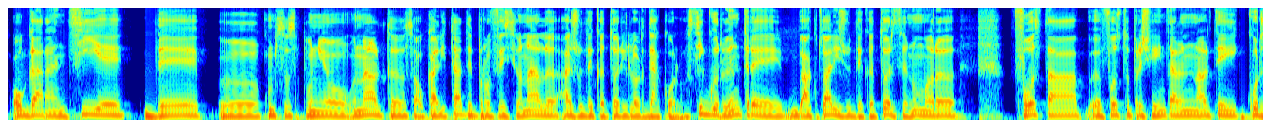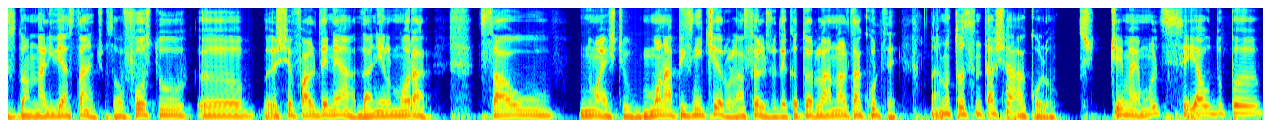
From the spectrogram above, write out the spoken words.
o garanție de, uh, cum să spun eu, înaltă sau calitate profesională a judecătorilor de acolo. Sigur, între actualii judecători se numără fosta, uh, fostul președinte al înaltei curs, doamna Livia Stanciu, sau fostul uh, șef al DNA, Daniel Morar, sau nu mai știu, Mona Pifniceru, la fel, judecător la înalta curte. Dar nu toți sunt așa acolo. Cei mai mulți se iau după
